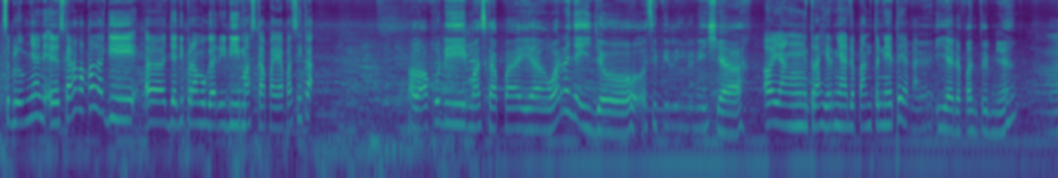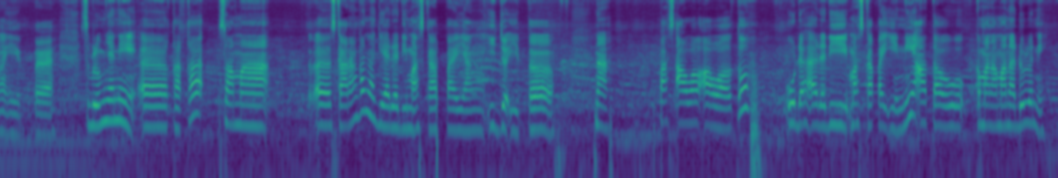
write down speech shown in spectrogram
Sebelumnya eh, sekarang Kakak lagi eh, jadi pramugari di maskapai apa sih Kak? Kalau aku di maskapai yang warnanya hijau, Citylink Indonesia. Oh, yang terakhirnya ada pantunnya itu ya Kak? Iya ada pantunnya. Oh itu. Sebelumnya nih eh, kakak selama eh, sekarang kan lagi ada di maskapai yang hijau itu. Nah pas awal-awal tuh udah ada di maskapai ini atau ke mana-mana dulu nih?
